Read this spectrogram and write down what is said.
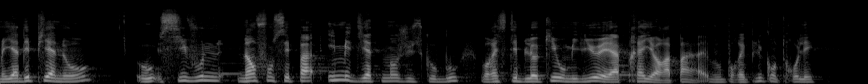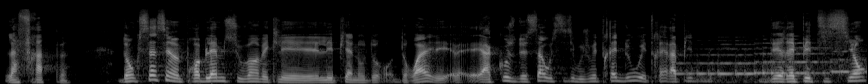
Mais il y a des pianos où si vous n'enfoncez pas immédiatement jusqu'au bout, vous restez bloqué au milieu et après, il y aura pas, vous ne pourrez plus contrôler la frappe. Donc ça, c'est un problème souvent avec les, les pianos droits. Et, et, à cause de ça aussi, si vous jouez très doux et très rapide, des répétitions,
